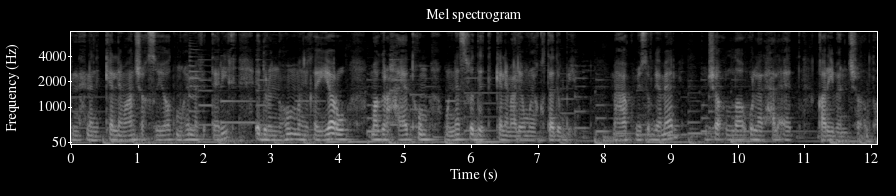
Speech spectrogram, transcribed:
إن إحنا نتكلم عن شخصيات مهمة في التاريخ قدروا إن هم يغيروا مجرى حياتهم والناس فضلت تتكلم عليهم ويقتدوا بيهم. معاكم يوسف جمال إن شاء الله أولى الحلقات قريبا إن شاء الله.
